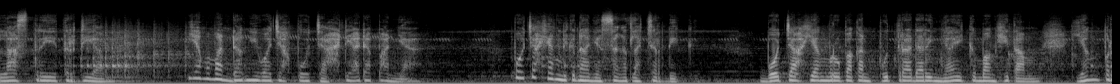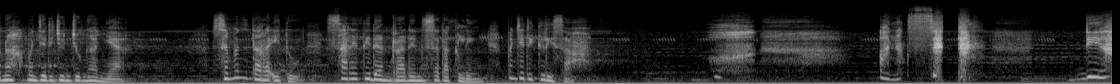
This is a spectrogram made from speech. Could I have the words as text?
Lastri terdiam. Ia memandangi wajah bocah di hadapannya. Bocah yang dikenalnya sangatlah cerdik. Bocah yang merupakan putra dari Nyai Kembang Hitam yang pernah menjadi junjungannya. Sementara itu, Sareti dan Raden Setakling menjadi gelisah. Oh, anak setan. Dia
